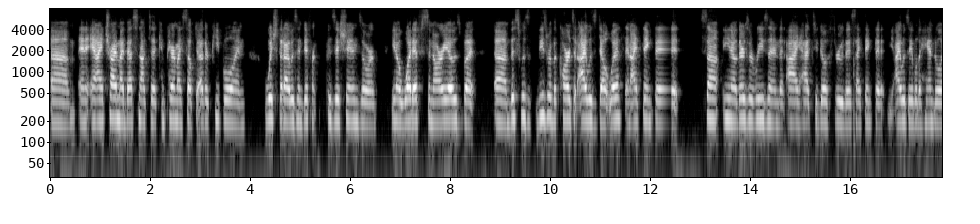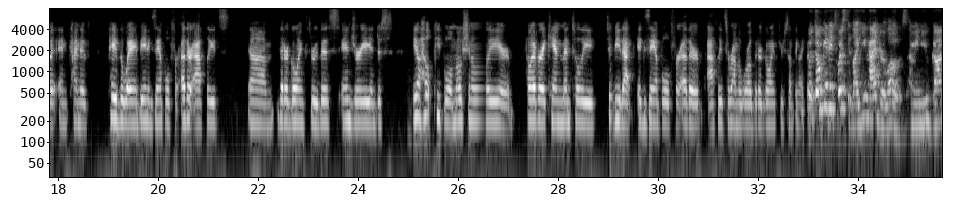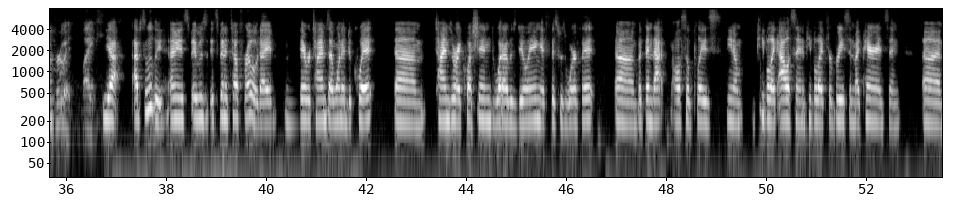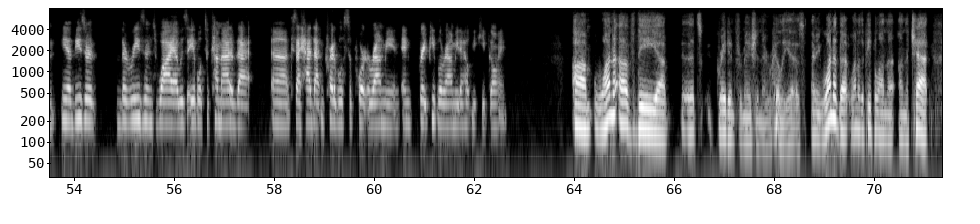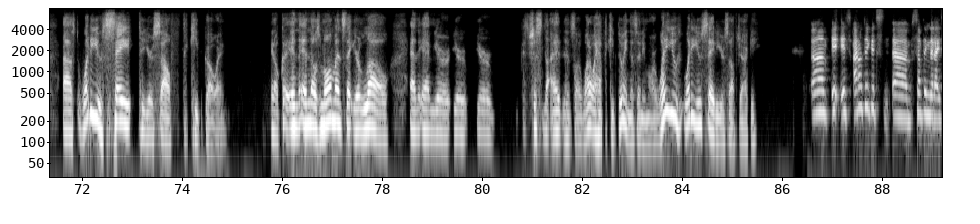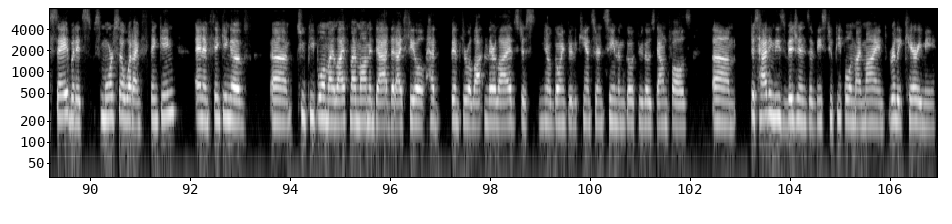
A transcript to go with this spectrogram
Um, and, and i try my best not to compare myself to other people and wish that I was in different positions or you know what if scenarios but um, this was these were the cards that I was dealt with and I think that some you know there's a reason that I had to go through this I think that I was able to handle it and kind of pave the way and be an example for other athletes um, that are going through this injury and just you know help people emotionally or however I can mentally to be that example for other athletes around the world that are going through something like that. But don't get it twisted. Like you had your lows. I mean, you've gone through it. Like yeah, absolutely. I mean, it's it was it's been a tough road. I there were times I wanted to quit. Um, times where I questioned what I was doing, if this was worth it. Um, but then that also plays, you know, people like Allison and people like Fabrice and my parents, and um, you know, these are the reasons why I was able to come out of that because uh, I had that incredible support around me and, and, great people around me to help me keep going. Um, one of the uh, that's great information. There really is. I mean, one of the one of the people on the on the chat asked, "What do you say to yourself to keep going?" You know, in in those moments that you're low, and and you're you're you're it's just not, it's like, why do I have to keep doing this anymore? What do you what do you say to yourself, Jacki? Um, it, it's I don't think it's um, something that I say, but it's more so what I'm thinking, and I'm thinking of um, two people in my life, my mom and dad, that I feel have been through a lot in their lives. Just you know, going through the cancer and seeing them go through those downfalls. Um, just having these visions of these two people in my mind really carry me,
